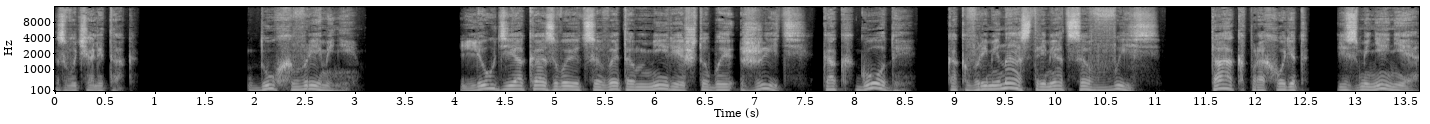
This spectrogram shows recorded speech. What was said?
звучали так. «Дух времени. Люди оказываются в этом мире, чтобы жить, как годы, как времена стремятся ввысь. Так проходят изменения,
